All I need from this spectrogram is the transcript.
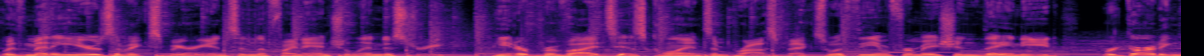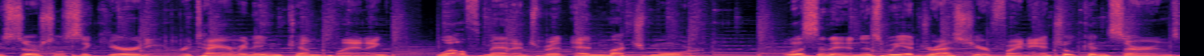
With many years of experience in the financial industry, Peter provides his clients and prospects with the information they need regarding Social Security, retirement income planning, wealth management, and much more. Listen in as we address your financial concerns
